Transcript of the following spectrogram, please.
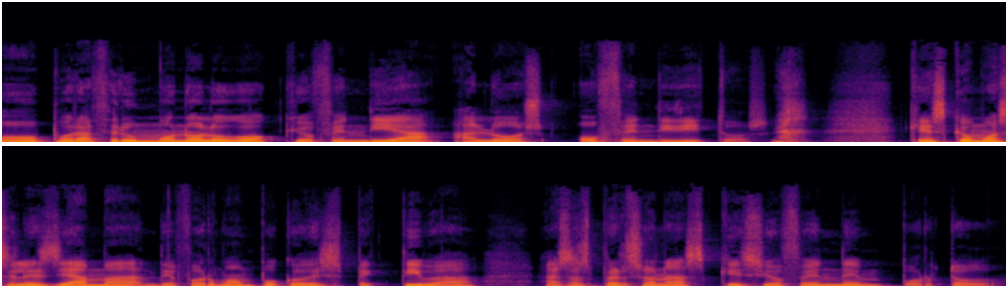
o por hacer un monólogo que ofendía a los ofendiditos, que es como se les llama de forma un poco despectiva a esas personas que se ofenden por todo.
